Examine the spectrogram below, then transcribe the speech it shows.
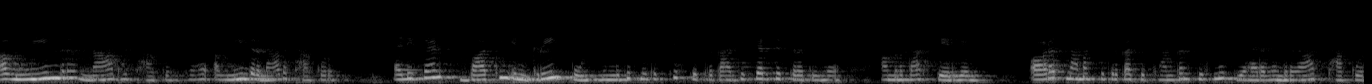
अवनीन्द्र नाथ ठाकुर। क्या है? Abanindra Nath Thakur. Elephants bathing in green pool निम्नलिखित में से किस चित्रकार की चर्चित कृति है? अमृता सेरियल। औरत नामक चित्र का चित्रांकन किसने किया है? रविंद्रनाथ ठाकुर।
